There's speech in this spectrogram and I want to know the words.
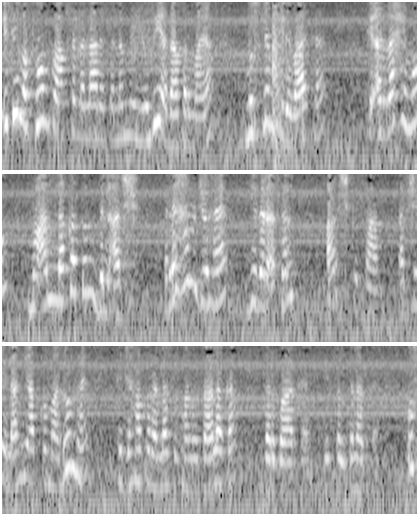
اسی مفہوم کو آپ صلی اللہ علیہ وسلم نے یوں بھی ادا فرمایا، مسلم کی روایت ہے کہ الرحم معلقت بالعرش۔ رحم جو ہے، یہ دراصل عرش کے ساتھ، عرش الہی آپ کو معلوم ہے کہ جہاں پر اللہ سبحان و تعالیٰ کا دربار ہے، یہ سلطنت ہے۔ اس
